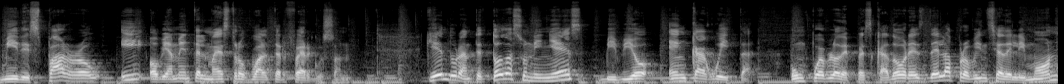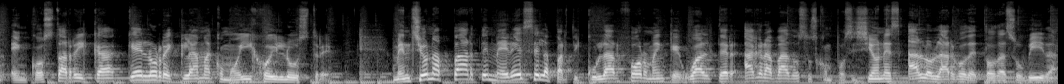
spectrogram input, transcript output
Midi Sparrow y obviamente el maestro Walter Ferguson, quien durante toda su niñez vivió en Cahuita, un pueblo de pescadores de la provincia de Limón, en Costa Rica, que lo reclama como hijo ilustre. Mención aparte merece la particular forma en que Walter ha grabado sus composiciones a lo largo de toda su vida.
